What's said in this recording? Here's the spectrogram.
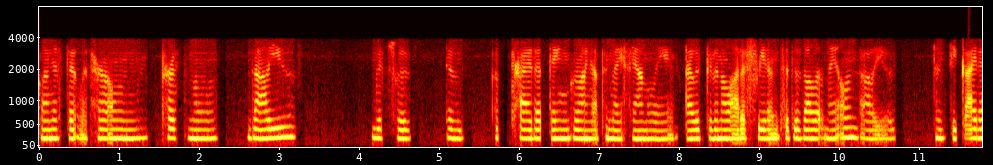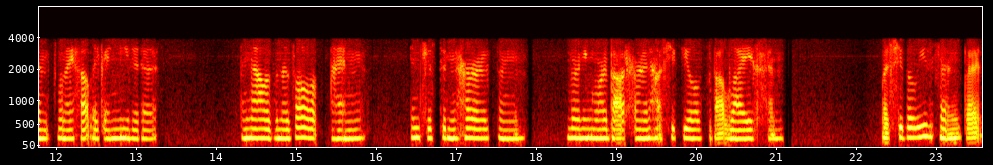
going to fit with her own personal values, which was it was a private thing growing up in my family. I was given a lot of freedom to develop my own values and seek guidance when I felt like I needed it. And now, as an adult, I'm interested in hers and learning more about her and how she feels about life and what she believes in, but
